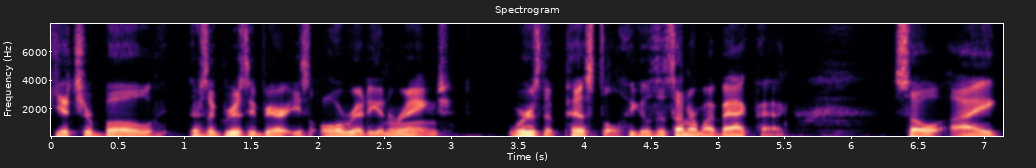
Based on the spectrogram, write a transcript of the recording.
"Get your bow. There's a grizzly bear. He's already in range. Where's the pistol?" He goes, "It's under my backpack." So I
